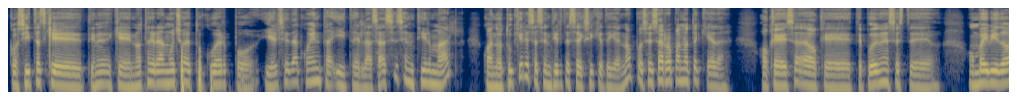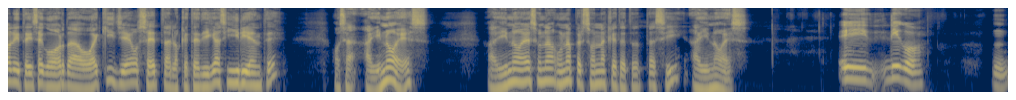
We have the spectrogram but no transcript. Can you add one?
cositas que, tiene, que no te agradan mucho de tu cuerpo y él se da cuenta y te las hace sentir mal, cuando tú quieres sentirte sexy, que te digan, no, pues esa ropa no te queda. O que, esa, o que te pones este, un baby doll y te dice gorda o X, Y o Z, lo que te digas hiriente, o sea, ahí no es. Ahí no es una, una persona que te trata así, ahí no es. Y digo, mm,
